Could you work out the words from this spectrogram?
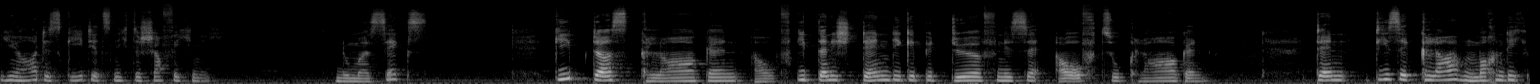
Ja, das geht jetzt nicht, das schaffe ich nicht. Nummer 6. Gib das Klagen auf. Gib deine ständige Bedürfnisse auf zu klagen. Denn diese Klagen machen dich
